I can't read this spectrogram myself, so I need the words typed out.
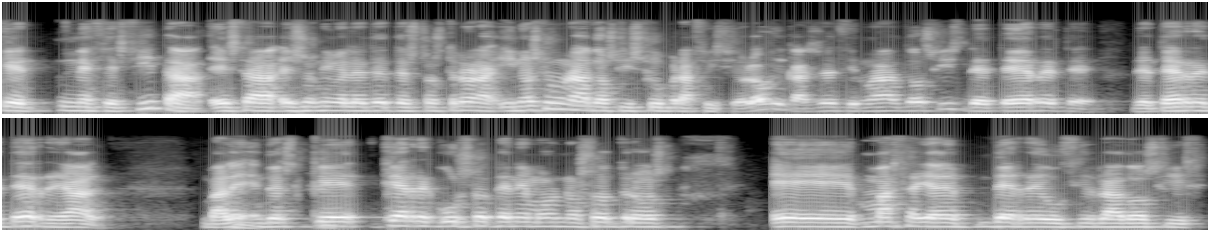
que necesita esos niveles de testosterona y no son una dosis suprafisiológica, es decir, una dosis de TRT, de TRT real. ¿Vale? Entonces, ¿qué, recurso tenemos nosotros eh, más allá de, reducir la dosis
